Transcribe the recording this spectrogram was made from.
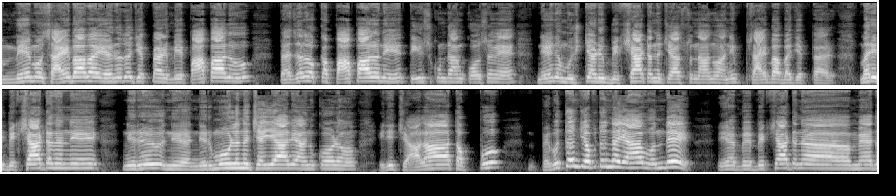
మేము సాయిబాబా ఏ రోజో చెప్పాడు మీ పాపాలు ప్రజల యొక్క పాపాలని తీసుకుంటాం కోసమే నేను ముష్టి అడుగు భిక్షాటన చేస్తున్నాను అని సాయిబాబా చెప్పారు. మరి భిక్షాటనని నిరు ని- నిర్మూలన చేయాలి అనుకోవడం ఇది చాలా తప్పు. ప్రభుత్వం చెబుతుందయ్యా ఉంది. భిక్షాటన మీద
